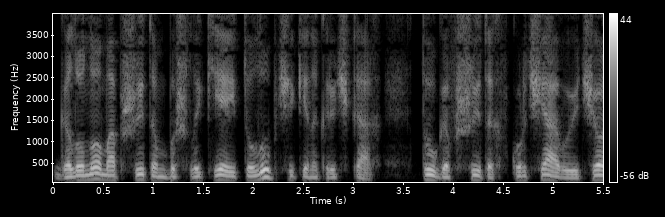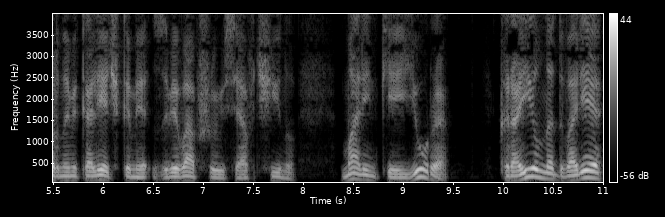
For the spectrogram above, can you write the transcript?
галуном обшитом башлыке и тулупчике на крючках, туго вшитых в курчавую черными колечками завивавшуюся овчину, маленький Юра краил на дворе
